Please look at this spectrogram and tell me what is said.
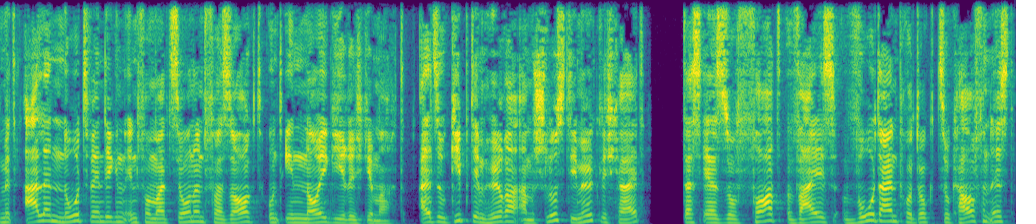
mit allen notwendigen Informationen versorgt und ihn neugierig gemacht. Also gib dem Hörer am Schluss die Möglichkeit, dass er sofort weiß, wo dein Produkt zu kaufen ist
